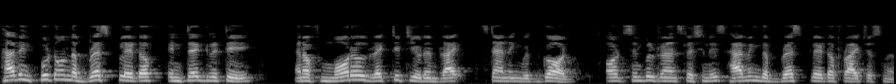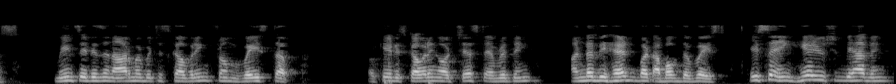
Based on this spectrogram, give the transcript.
having put on the breastplate of integrity and of moral rectitude and right standing with God, or simple translation is having the breastplate of righteousness. Means it is an armor which is covering from waist up. Okay, it is covering our chest, everything, under the head but above the waist. He's saying here you should be having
